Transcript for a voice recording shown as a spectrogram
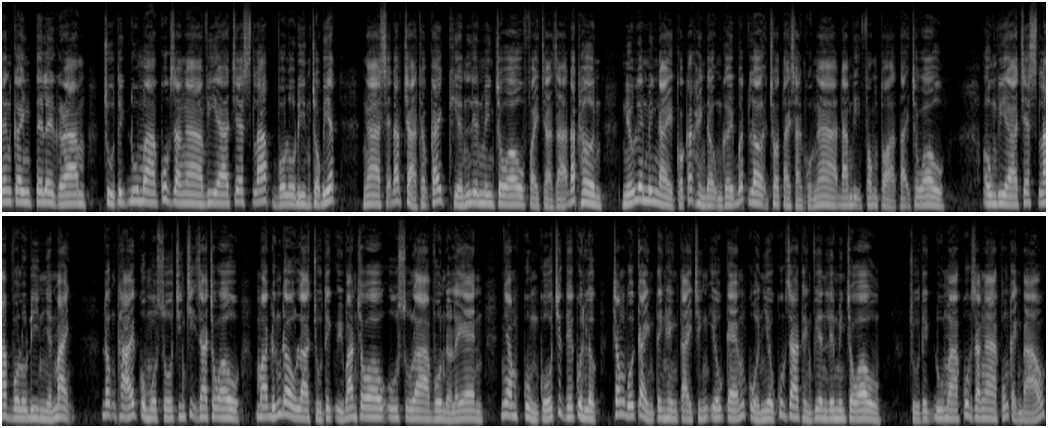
Trên kênh Telegram, Chủ tịch Duma Quốc gia Nga Vyacheslav Volodin cho biết Nga sẽ đáp trả theo cách khiến Liên minh châu Âu phải trả giá đắt hơn nếu liên minh này có các hành động gây bất lợi cho tài sản của Nga đang bị phong tỏa tại châu Âu. Ông Vyacheslav Volodin nhấn mạnh, động thái của một số chính trị gia châu Âu mà đứng đầu là Chủ tịch Ủy ban châu Âu Ursula von der Leyen nhằm củng cố chiếc ghế quyền lực trong bối cảnh tình hình tài chính yếu kém của nhiều quốc gia thành viên Liên minh châu Âu. Chủ tịch Duma quốc gia Nga cũng cảnh báo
